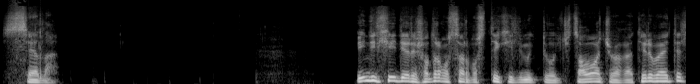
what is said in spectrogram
села Энэ дэлхий дээр шудраг усаар бусдыг хилмигдүүлж зовоож байгаа тэр байдал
